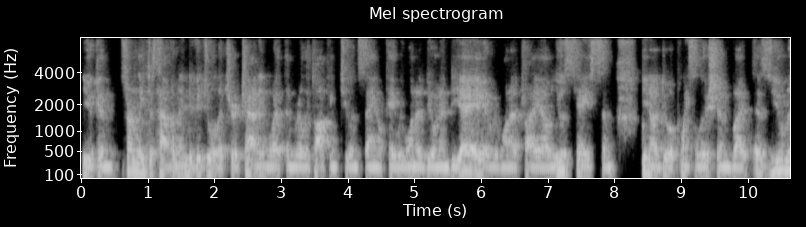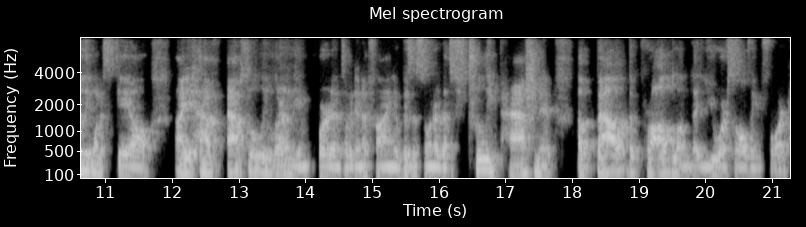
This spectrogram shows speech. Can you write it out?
you can certainly just have an individual that you're chatting with and really talking to and saying, okay, we want to do an NDA and we want to try a use case and you know do a point solution. But as you really want to scale, I have absolutely learned the importance of identifying a business owner that's truly passionate about the problem that you are solving for.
